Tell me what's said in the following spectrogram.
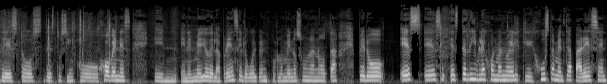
de estos, de estos cinco jóvenes en, en el medio de la prensa y lo vuelven por lo menos una nota, pero es, es, es terrible, Juan Manuel, que justamente aparecen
